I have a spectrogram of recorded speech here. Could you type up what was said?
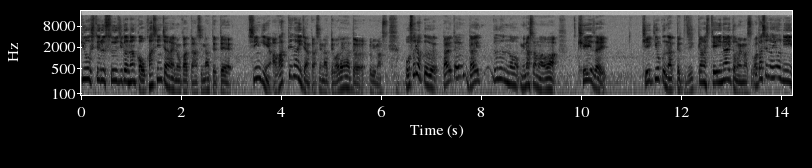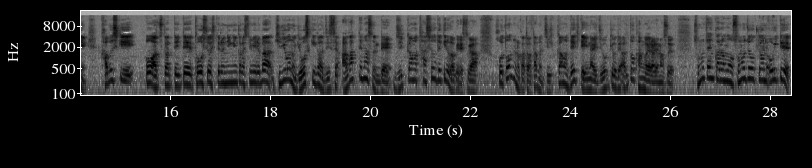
表してる数字がなんかおかしいんじゃないのかって話になってて賃金上がってないじゃんって話になって話題になっております。おそらく大体大部分の皆様は経済景気良くなってるって実感していないと思います。私のように株式を扱っていて投資をしている人間からしてみれば企業の業績が実際上がってますんで実感は多少できるわけですがほとんどの方は多分実感はできていない状況であると考えられます。その点からもその状況において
